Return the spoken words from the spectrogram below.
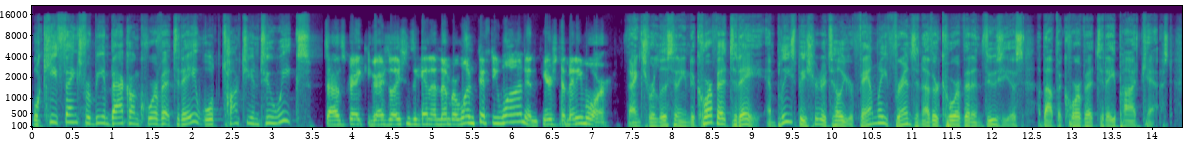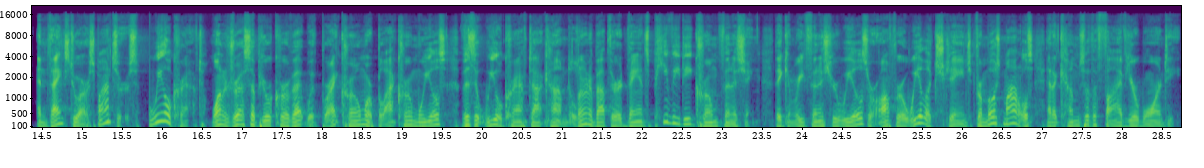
Well, Keith, thanks for being back on Corvette today. We'll talk to you in two weeks. Sounds great. Congratulations again on number 151, and here's to many more. Thanks for listening to Corvette Today, and please be sure to tell your family, friends, and other Corvette enthusiasts about the Corvette Today podcast. And thanks to our sponsors, Wheelcraft. Want to dress up your Corvette with bright chrome or black chrome wheels? Visit wheelcraft.com to learn about their advanced PVD chrome finishing. They can refinish your wheels or offer a wheel exchange for most models, and it comes with a five year warranty.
